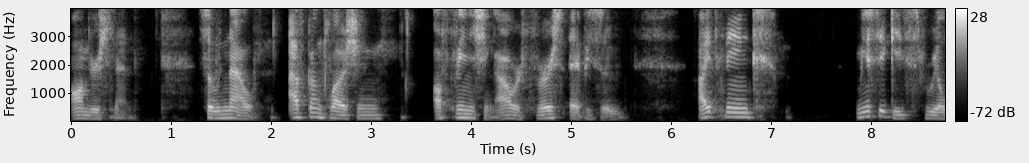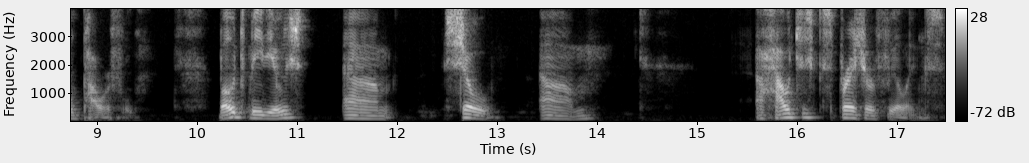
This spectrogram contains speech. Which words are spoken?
understand. So now as conclusion of finishing our first episode i think music is real powerful. Both videos um, show um, uh, how to express your feelings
